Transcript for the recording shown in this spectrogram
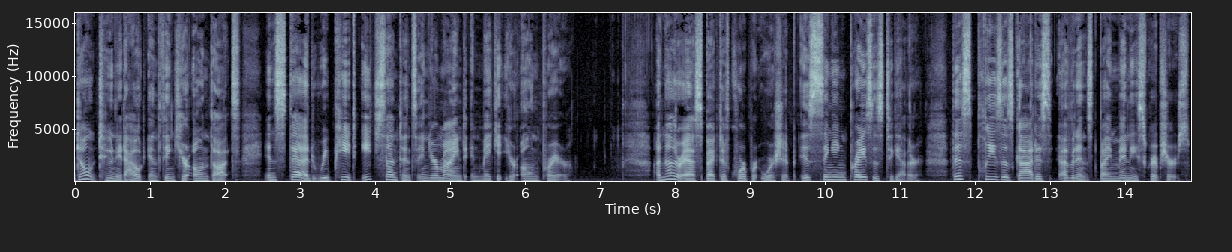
don't tune it out and think your own thoughts. Instead, repeat each sentence in your mind and make it your own prayer. Another aspect of corporate worship is singing praises together. This pleases God as evidenced by many scriptures.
